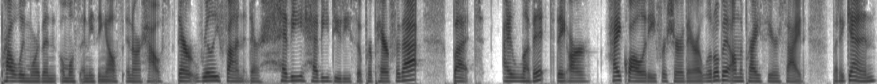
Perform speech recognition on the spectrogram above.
probably more than almost anything else in our house. They're really fun. They're heavy, heavy duty, so prepare for that. But I love it. They are high quality for sure. They're a little bit on the pricier side. But again,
